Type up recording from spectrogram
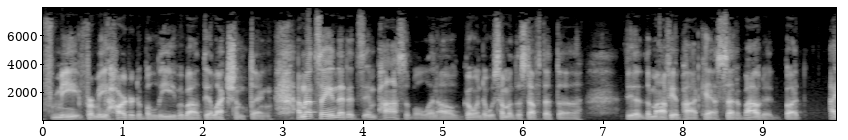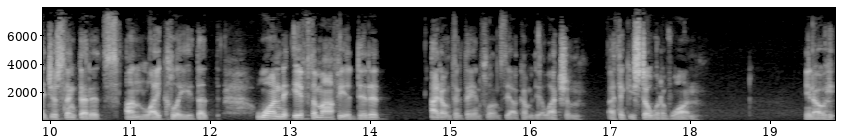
for me for me harder to believe about the election thing. I'm not saying that it's impossible, and I'll go into some of the stuff that the the, the mafia podcast said about it, but I just think that it's unlikely that one, if the mafia did it, I don't think they influenced the outcome of the election. I think he still would have won. You know, he-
